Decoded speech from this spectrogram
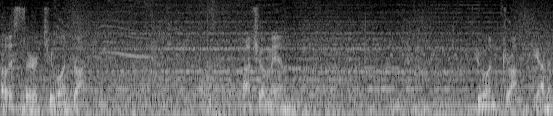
Ellie's third, 2 1 drop. Nacho Man. 2 1 drop, you got it.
